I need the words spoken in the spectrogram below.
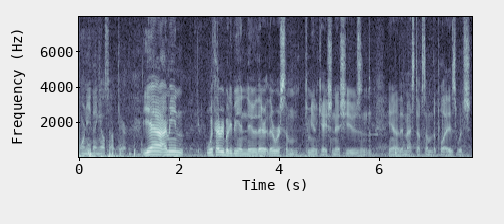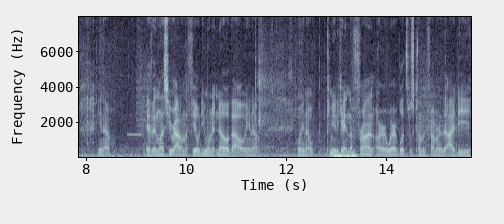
more than anything else out there? Yeah, I mean, with everybody being new, there there were some communication issues, and you know, they messed up some of the plays, which, you know, if unless you were out on the field, you wouldn't know about, you know, well, you know, communicating the front or where a blitz was coming from or the ID.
